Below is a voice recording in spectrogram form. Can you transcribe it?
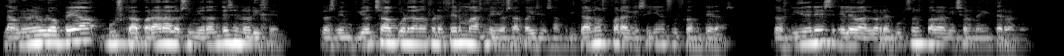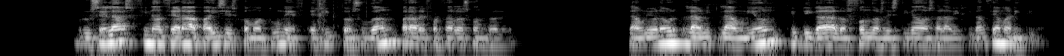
La Unión Europea busca parar a los inmigrantes en origen. Los 28 acuerdan ofrecer más medios a países africanos para que sellen sus fronteras. Los líderes elevan los recursos para la misión mediterránea. Bruselas financiará a países como Túnez, Egipto o Sudán para reforzar los controles. La Unión, la la Unión triplicará los fondos destinados a la vigilancia marítima.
